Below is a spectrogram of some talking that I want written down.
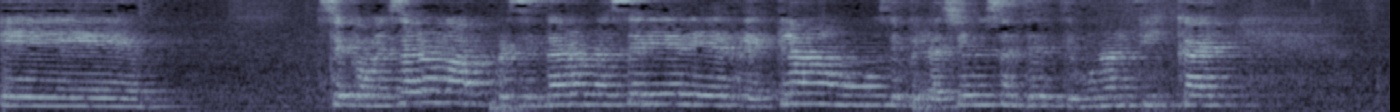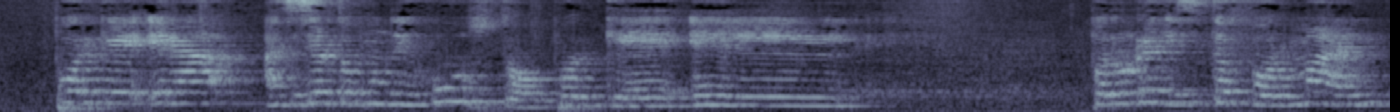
eh, se comenzaron a presentar una serie de reclamos, de apelaciones ante el Tribunal Fiscal, porque era hasta cierto punto injusto, porque el, por un requisito formal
